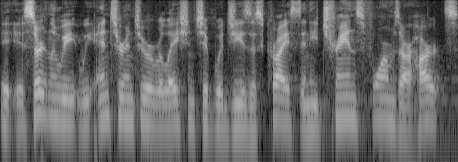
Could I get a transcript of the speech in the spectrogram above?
is certainly we, we enter into a relationship with Jesus Christ, and He transforms our hearts.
